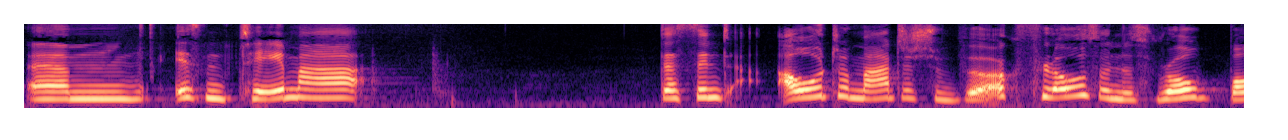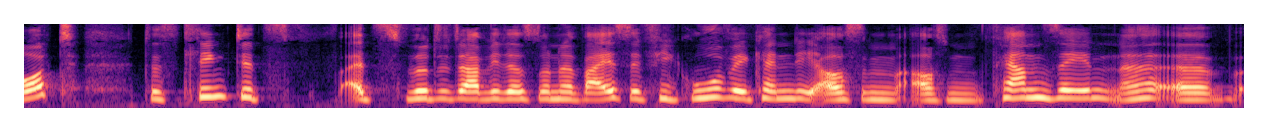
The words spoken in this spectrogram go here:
ähm, ist ein Thema, das sind automatische Workflows und das Robot, das klingt jetzt, als würde da wieder so eine weiße Figur, wir kennen die aus dem, aus dem Fernsehen, ne, äh,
